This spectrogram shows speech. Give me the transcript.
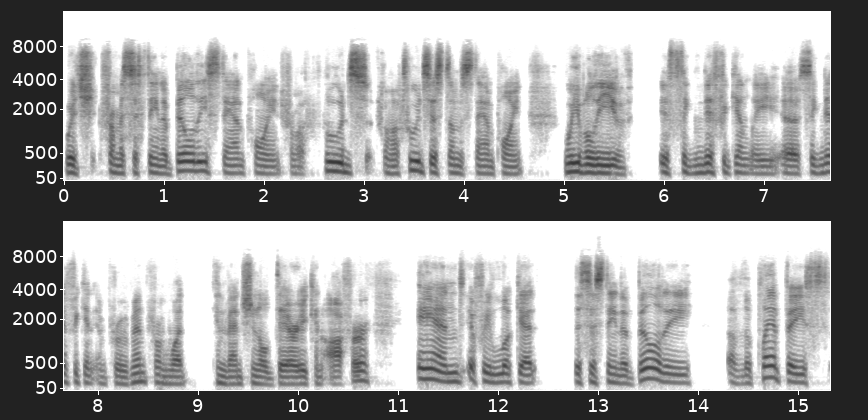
which from a sustainability standpoint, from a foods from a food system standpoint, we believe is significantly a significant improvement from what conventional dairy can offer. And if we look at the sustainability of the plant-based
